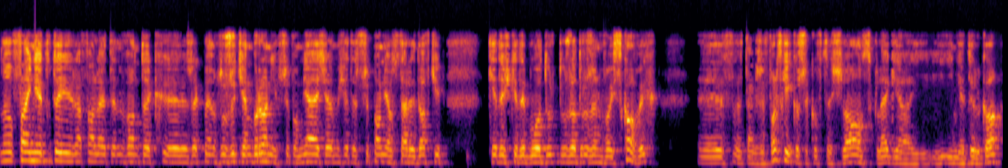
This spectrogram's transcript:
No fajnie tutaj, Rafale, ten wątek, y, że jak powiem, z użyciem broni przypomniałeś, a mi się też przypomniał stary dowcip kiedyś, kiedy było du dużo drużyn wojskowych, y, w, także w polskiej koszykówce Śląsk, Legia i, i, i nie tylko,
